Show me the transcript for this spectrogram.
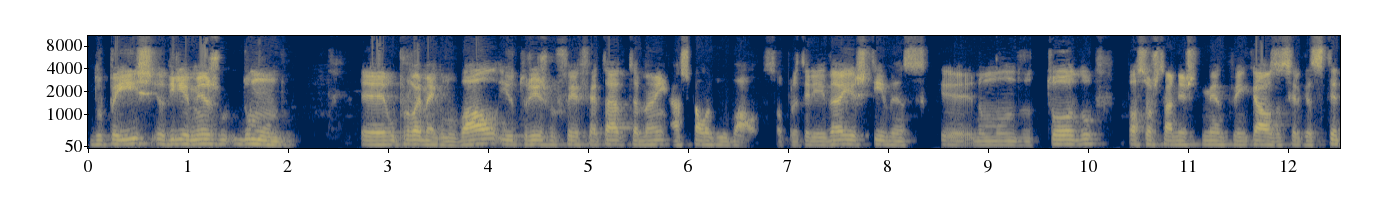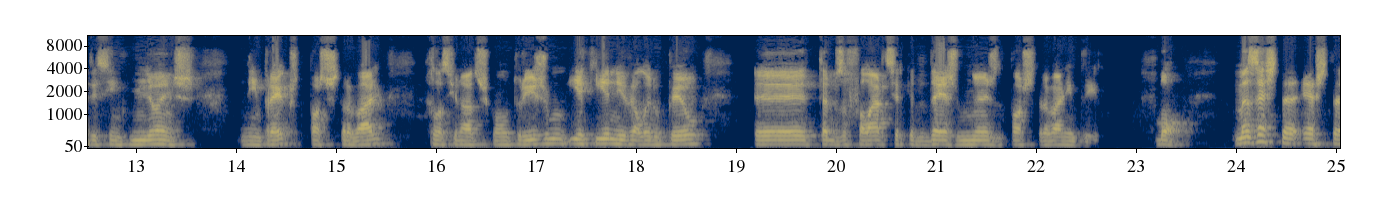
do país, eu diria mesmo do mundo. Eh, o problema é global e o turismo foi afetado também à escala global. Só para ter a ideia, estima-se que no mundo todo possam estar neste momento em causa cerca de 75 milhões de empregos, de postos de trabalho relacionados com o turismo e aqui a nível europeu eh, estamos a falar de cerca de 10 milhões de postos de trabalho em perigo. Bom, Mas esta, esta,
